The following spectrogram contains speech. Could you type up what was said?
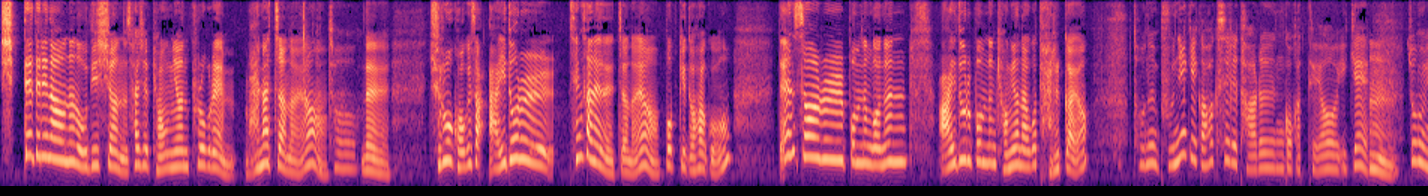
10대들이 나오는 오디션 사실 경연 프로그램 많았잖아요. 그렇죠. 네. 주로 거기서 아이돌을 생산해냈잖아요. 뽑기도 하고. 댄서를 뽑는 거는 아이돌을 뽑는 경연하고 다를까요? 저는 분위기가 확실히 다른 것 같아요. 이게 음. 좀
